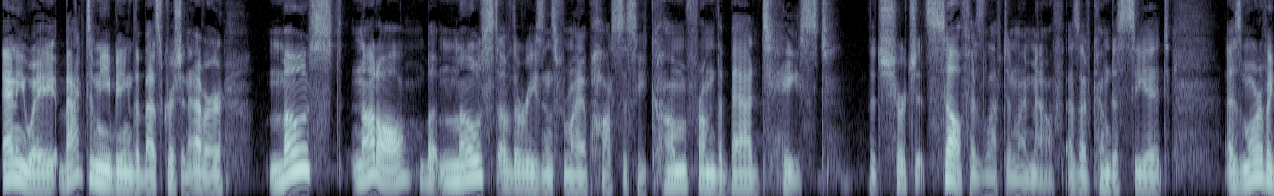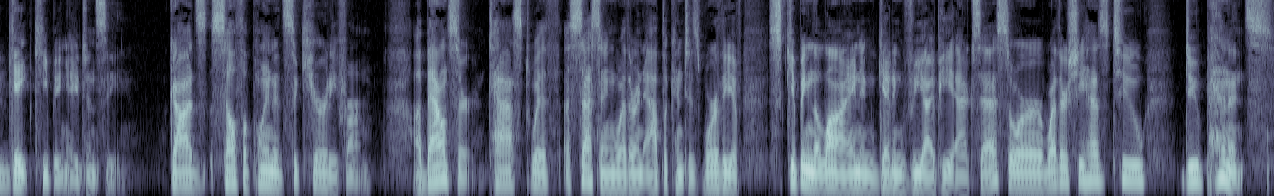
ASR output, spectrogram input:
Anyway, back to me being the best Christian ever. Most, not all, but most of the reasons for my apostasy come from the bad taste the church itself has left in my mouth, as I've come to see it as more of a gatekeeping agency, God's self appointed security firm, a bouncer tasked with assessing whether an applicant is worthy of skipping the line and getting VIP access, or whether she has to do penance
